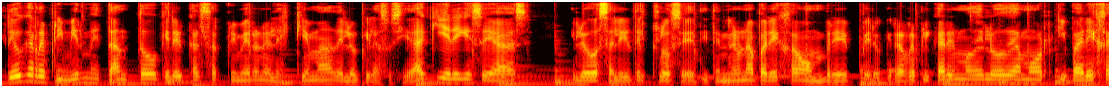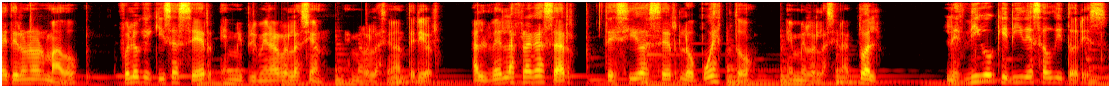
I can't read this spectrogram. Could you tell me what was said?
Creo que reprimirme tanto, querer calzar primero en el esquema de lo que la sociedad quiere que seas, y luego salir del closet y tener una pareja hombre, pero querer replicar el modelo de amor y pareja heteronormado, fue lo que quise hacer en mi primera relación, en mi relación anterior. Al verla fracasar, decido hacer lo opuesto en mi relación actual. Les digo, queridos auditores,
